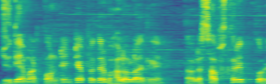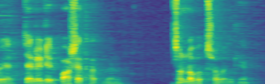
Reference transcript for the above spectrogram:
যদি আমার কন্টেন্টটি আপনাদের ভালো লাগে, তাহলে সাবস্ক্রাইব করে চ্যানেলটির পাশে থাকবেন। ধন্যবাদ সবাইকে।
